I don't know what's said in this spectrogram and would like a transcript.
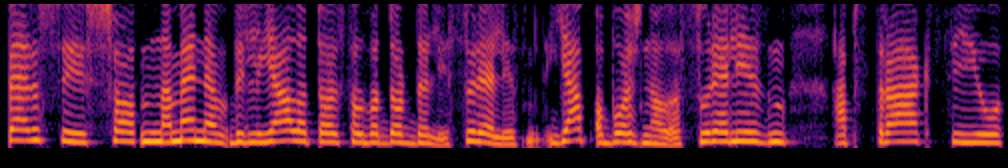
Перший, що на мене влияло, то Салвадор Далі, сюрреалізм. Я обожнювала сюрреалізм, абстракцію.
